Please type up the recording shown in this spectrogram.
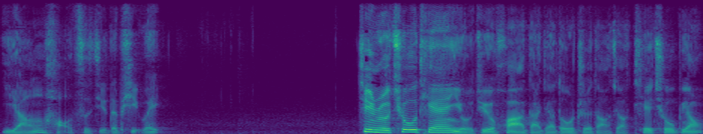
养好自己的脾胃。进入秋天，有句话大家都知道，叫贴秋膘。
